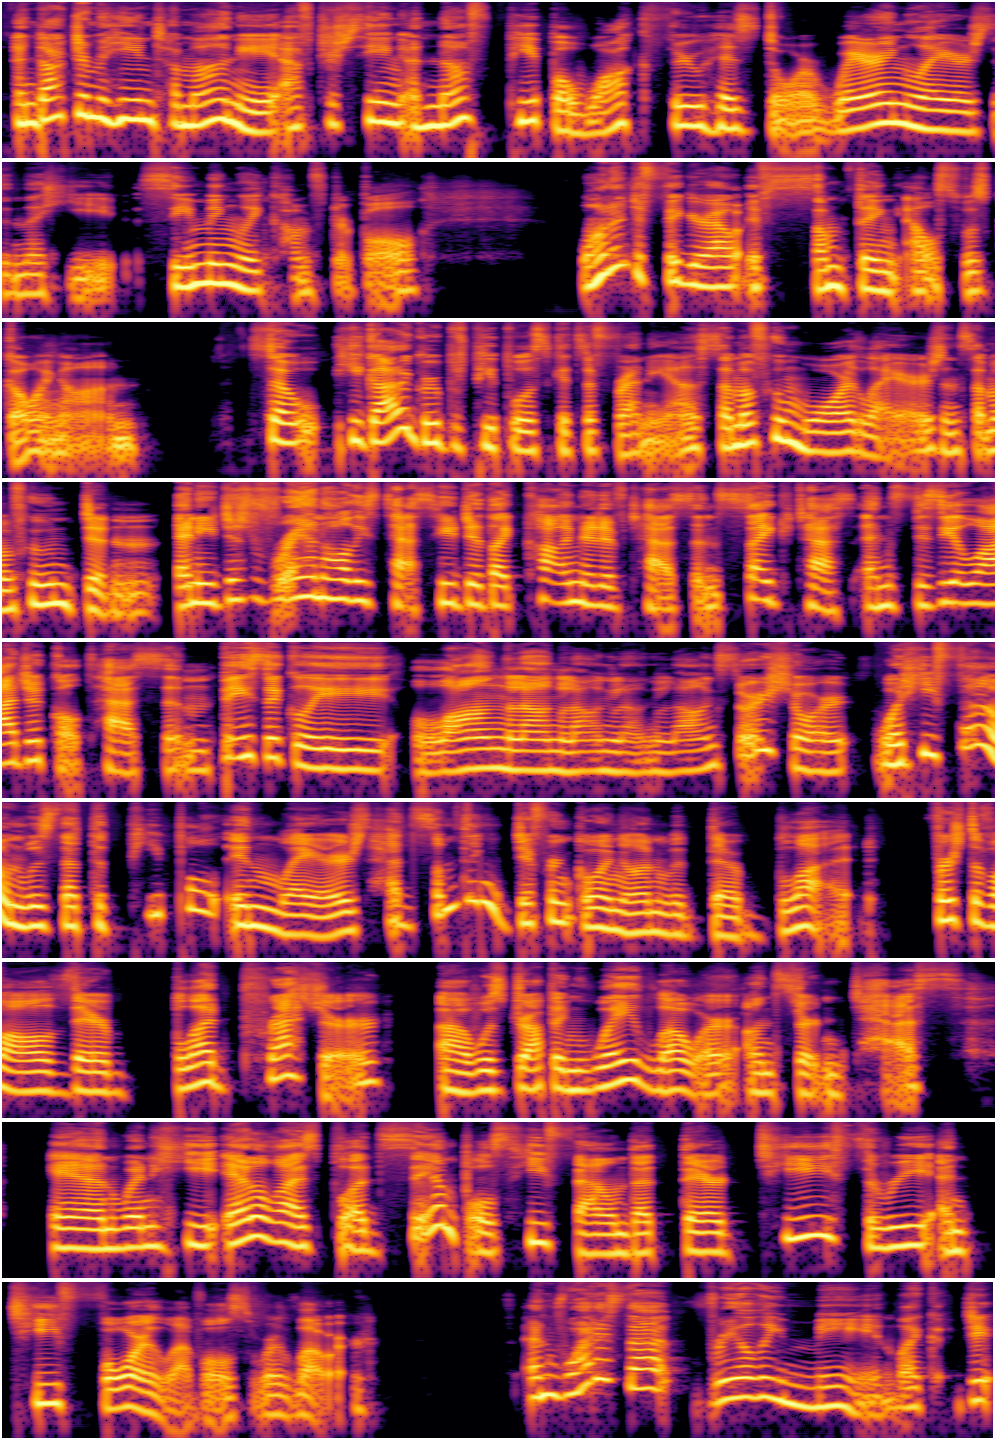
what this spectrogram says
And Dr. Mahintamani, after seeing enough people walk through his door wearing layers in the heat, seemingly comfortable, wanted to figure out if something else was going on. So he got a group of people with schizophrenia, some of whom wore layers and some of whom didn't. And he just ran all these tests. He did like cognitive tests and psych tests and physiological tests. And basically, long, long, long, long, long story short, what he found was that the people in layers had something different going on with their blood. First of all, their blood pressure uh, was dropping way lower on certain tests. And when he analyzed blood samples, he found that their T3 and T4 levels were lower. And what does that really mean? Like, do,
